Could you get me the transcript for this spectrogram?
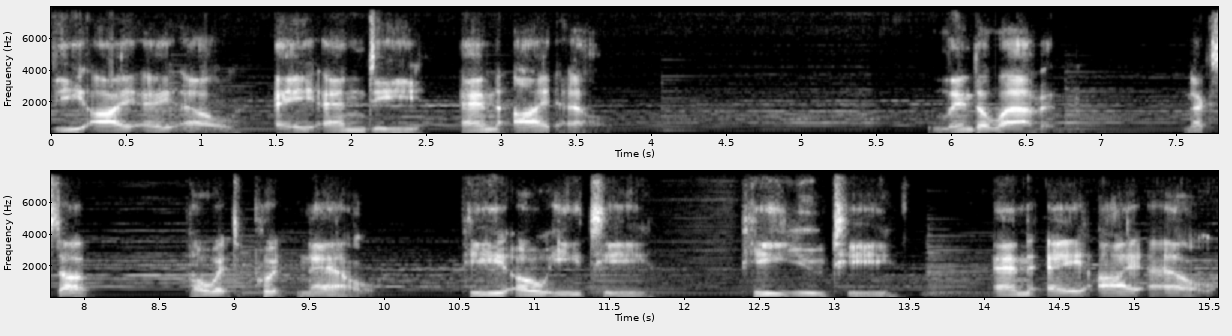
V I A L A N D N I L. Linda Lavin. Next up, Poet Put Nail. P O E T P U T N A I L.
